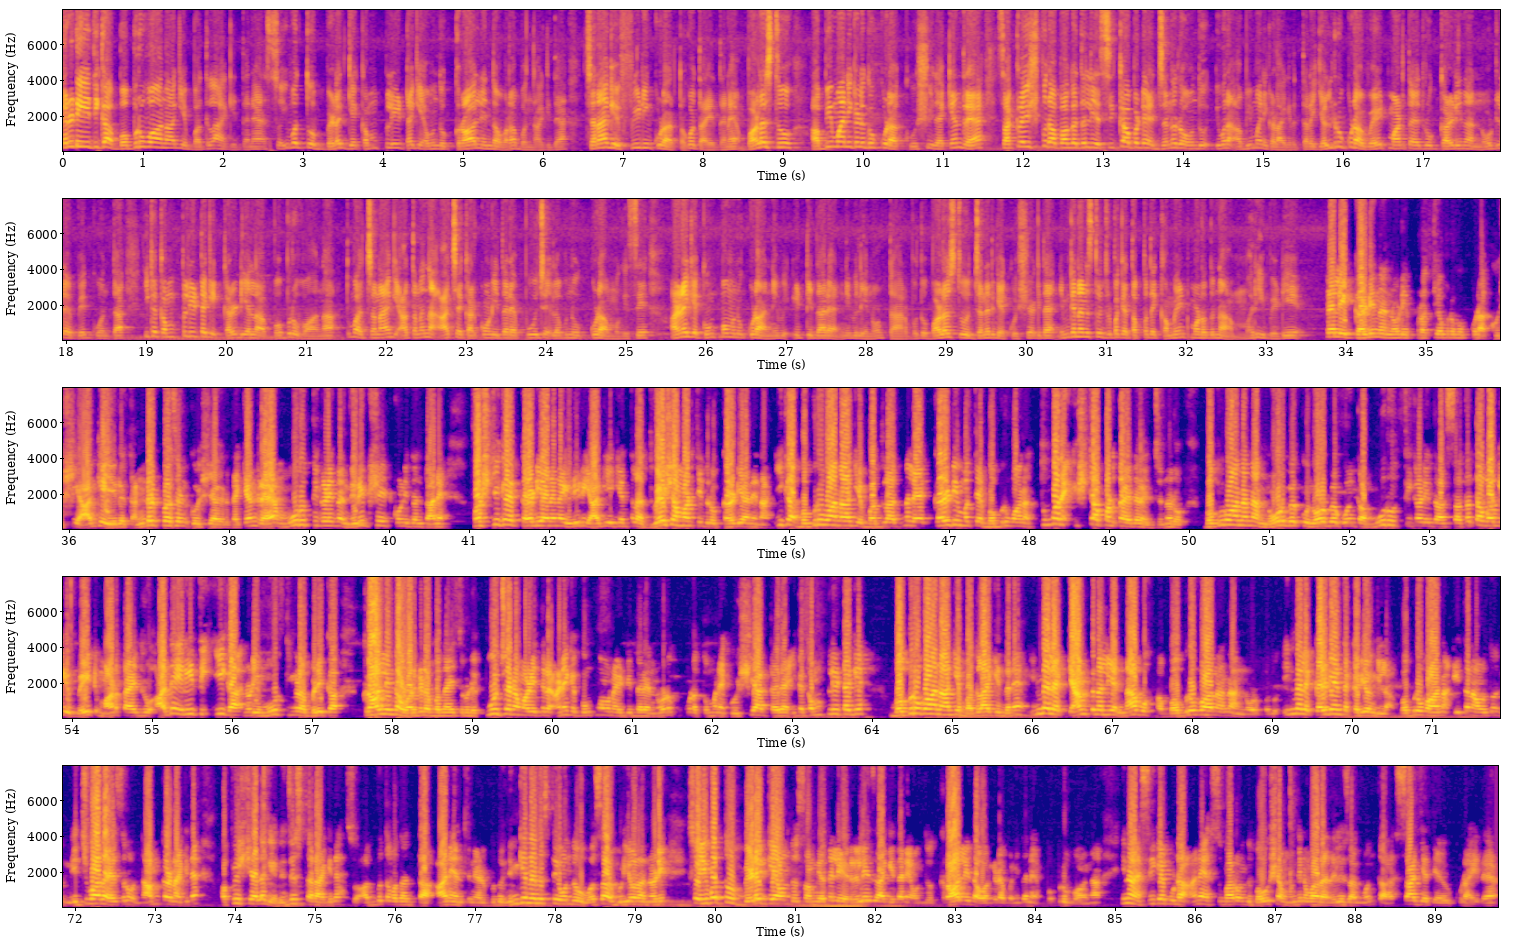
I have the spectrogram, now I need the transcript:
ಕರಡಿ ಇದೀಗ ಬಬ್ರುವಾನಾಗಿ ಬದಲಾಗಿದ್ದಾನೆ. ಸೊ ಇವತ್ತು ಬೆಳಗ್ಗೆ ಕಂಪ್ಲೀಟ್ ಆಗಿ ಒಂದು ಕ್ರಾಲ್ನಿಂದ ಹೊರ ಬಂದಾಗಿದೆ. ಚೆನ್ನಾಗಿ ಫೀಡಿಂಗ್ ಕೂಡ ತಗೋತಾ ಇದ್ದಾನೆ. ಬಹಳಷ್ಟು ಅಭಿಮಾನಿಗಳಿಗೂ ಕೂಡ ಖುಷಿ ಇದೆ. ಯಾಕೆಂದ್ರೆ ಸಕಲೇಶ್ಪುರ ಭಾಗದಲ್ಲಿ ಸಿಕ್ಕಾಪಟ್ಟೆ ಜನರು ಒಂದು ಇವರ ಅಭಿಮಾನಿಗಳಾಗಿರ್ತಾರೆ. ಎಲ್ಲರೂ ಕೂಡ ವೆಯ್ಟ್ ಮಾಡ್ತಾ ಇದ್ರು, ಕರಡಿನ ನೋಡ್ಲೇಬೇಕು ಅಂತ. ಈಗ ಕಂಪ್ಲೀಟ್ ಆಗಿ ಕರಡಿ ಎಲ್ಲ ಬಬ್ರುವಾನ ತುಂಬಾ ಚೆನ್ನಾಗಿ ಆತನನ್ನ ಆಚೆ ಕರ್ಕೊಂಡಿದ್ದಾರೆ. ಪೂಜೆ ಎಲ್ಲವನ್ನೂ ಕೂಡ ಮುಗಿಸಿ. ಹಣೆಗೆ ಕುಂಕುಮವನ್ನು ಕೂಡ ನೀವು ಇಟ್ಟಿದ್ದಾರೆ. ನೀವಿಲ್ಲಿ ನೋಡ್ತಾ ಇರ್ಬೋದು. ಬಹಳಷ್ಟು ಜನರಿಗೆ ಖುಷಿಯಾಗಿದೆ. ನಿಮ್ಗೆ ಅನಿಸ್ತು ಇದ್ರ ಬಗ್ಗೆ ತಪ್ಪದೆ ಕಮೆಂಟ್ ಮಾಡೋದನ್ನ ಮರಿಬೇಡಿ. ಇದರಲ್ಲಿ ಕಡಿನ ನೋಡಿ ಪ್ರತಿಯೊಬ್ಬರಿಗೂ ಕೂಡ ಖುಷಿ ಆಗೇ ಇರುತ್ತೆ. ಹಂಡ್ರೆಡ್ ಪರ್ಸೆಂಟ್ ಖುಷಿ ಆಗಿರುತ್ತೆ. ಯಾಕೆಂದ್ರೆ ಮೂರು ತಿಂಗಳಿಂದ ನಿರೀಕ್ಷೆ ಇಟ್ಕೊಂಡಿದ್ದಂತಾನೆ ಫಸ್ಟ್ ಕರಡಿಯಾನೆನ ಹಿಡೀರಿ, ಹಾಗೆ ಹೀಗೆ ಅಂತೆಲ್ಲ ದ್ವೇಷ ಮಾಡ್ತಿದ್ರು ಕರಡಿಯಾನೆನ. ಈಗ ಬಬ್ರುವಾನ್ ಆಗಿ ಬದಲಾದ್ಮೇಲೆ ಕರಡಿ ಮತ್ತೆ ಬಬ್ರುವಾನ ತುಂಬಾನೇ ಇಷ್ಟ ಪಡ್ತಾ ಇದ್ದಾರೆ ಜನರು. ಬಬ್ರುವಾನನ್ನ ನೋಡ್ಬೇಕು ನೋಡ್ಬೇಕು ಅಂತ ಮೂರು ತಿಂಗಳಿಂದ ಸತತವಾಗಿ ವೆಯ್ಟ್ ಮಾಡ್ತಾ ಇದ್ರು. ಅದೇ ರೀತಿ ಈಗ ನೋಡಿ ಮೂರು ತಿಂಗಳ ಬಳಿಕ ಕ್ರಾಲ್ನಿಂದ ಹೊರಗಡೆ ಬಂದಾಯ್ತು ನೋಡಿ. ಪೂಜೆನ ಮಾಡಿದ್ದಾರೆ, ಹಣೆಗೆ ಕುಂಕುಮವನ್ನ ಇಟ್ಟಿದ್ದಾರೆ. ನೋಡಕ್ಕೂ ಕೂಡ ತುಂಬಾನೇ ಖುಷಿ ಆಗ್ತಾ ಇದೆ. ಈಗ ಕಂಪ್ಲೀಟ್ ಆಗಿ ಬಬ್ರುವಾನ್ ಆಗಿ ಬದಲಾಗಿದ್ದಾನೆ. ಇನ್ಮೇಲೆ ಕ್ಯಾಂಪ್ ನಾವು ಆ ಬಬ್ರುವಾನನ ನೋಡ್ಬೋದು. ಇನ್ಮೇಲೆ ಕರಡಿ ಅಂತ ಕರೆಯೋಂಗಿಲ್ಲ. ಬಬ್ರುವಾನ ಈತನ ಒಂದು ನಿಜವಾದ ಹೆಸರು, ನಾಮಕರಣ ಆಗಿದೆ. ಅಫಿಷಿಯಲ್ ಆಗಿ ರಿಜಿಸ್ಟರ್ ಆಗಿದೆ. ಸೊ ಅದ್ಭುತವಾದಂತ ಆನೆ ಅಂತ ಹೇಳ್ಬೋದು. ನಿಮ್ಗೆ ಅನಿಸ್ತಿ ಒಂದು ಹೊಸ ವಿಡಿಯೋನ ನೋಡಿ. ಸೊ ಇವತ್ತು ಬೆಳಗ್ಗೆ ಒಂದು ಸಮಯದಲ್ಲಿ ರಿಲೀಸ್ ಆಗಿದ್ದಾನೆ ಒಂದು ಕ್ರಾಲ್ ಇಂದ ಹೊರಗಡೆ ಬಂದಿದ್ದಾನೆ ಬಬ್ರುವಾನ ಇನ್ನ ಸಿಗೆ ಕೂಡ ಆನೆ ಸುಮಾರು ಒಂದು ಬಹುಶಃ ಮುಂದಿನ ವಾರ ರಿಲೀಸ್ ಆಗುವಂತ ಸಾಧ್ಯತೆಯೂ ಕೂಡ ಇದೆ.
